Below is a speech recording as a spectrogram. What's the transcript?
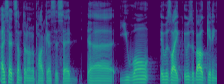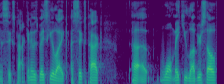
I said something on a podcast that said uh, you won't. It was like it was about getting a six pack, and it was basically like a six pack uh, won't make you love yourself.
